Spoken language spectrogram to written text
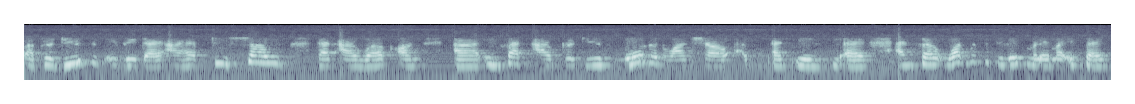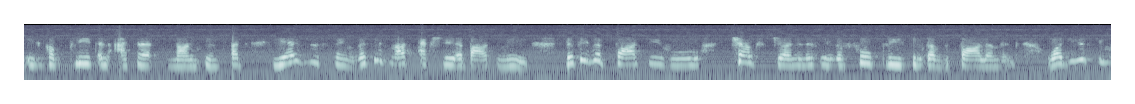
uh, producers every day. I have two shows that I work on. Uh, in fact, I produce more than one show at, at ENCA. And so what Mr. Julius Malema is saying is complete and utter nonsense. But here's the thing. This is not actually about me. This is a party who chokes journalists in the full precinct of the parliament. What do you think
